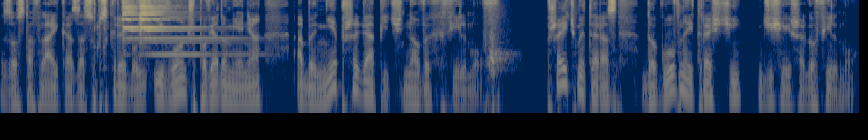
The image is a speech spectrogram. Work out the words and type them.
zostaw lajka, zasubskrybuj i włącz powiadomienia, aby nie przegapić nowych filmów. Przejdźmy teraz do głównej treści dzisiejszego filmu.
